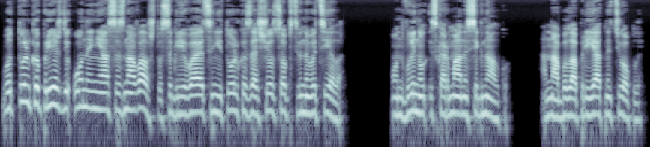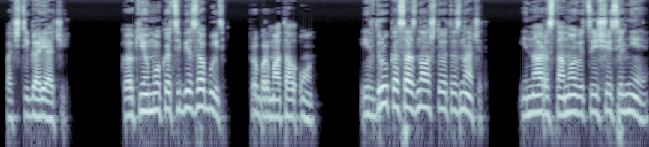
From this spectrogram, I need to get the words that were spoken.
Вот только прежде он и не осознавал, что согревается не только за счет собственного тела. Он вынул из кармана сигналку. Она была приятно теплой, почти горячей. «Как я мог о тебе забыть?» – пробормотал он. И вдруг осознал, что это значит. Инара становится еще сильнее.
